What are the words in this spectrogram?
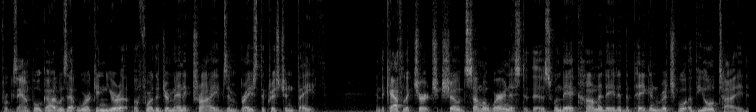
For example, God was at work in Europe before the Germanic tribes embraced the Christian faith. And the Catholic Church showed some awareness to this when they accommodated the pagan ritual of Yuletide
